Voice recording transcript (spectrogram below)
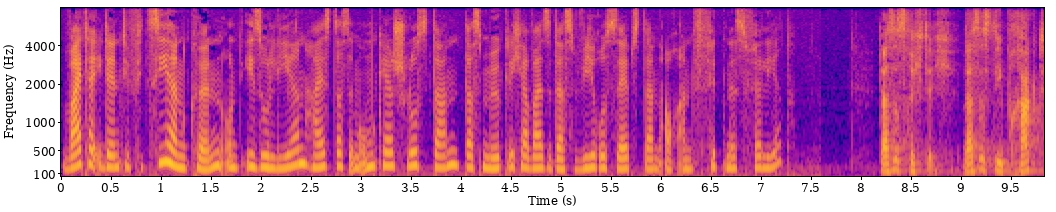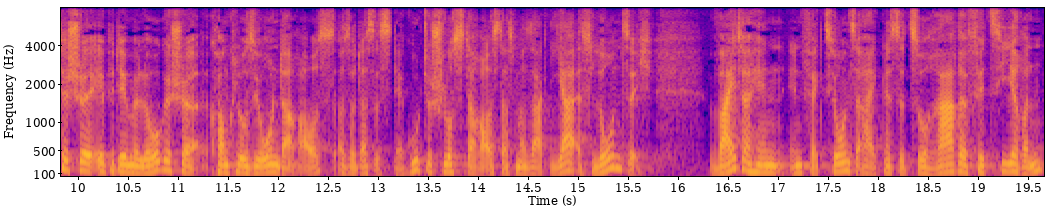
weiter identifizieren können und isolieren, heißt das im Umkehrschluss dann, dass möglicherweise das Virus selbst dann auch an Fitness verliert? Das ist richtig. Das ist die praktische epidemiologische Konklusion daraus. Also das ist der gute Schluss daraus, dass man sagt, ja, es lohnt sich, weiterhin Infektionsereignisse zu rarefizieren.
